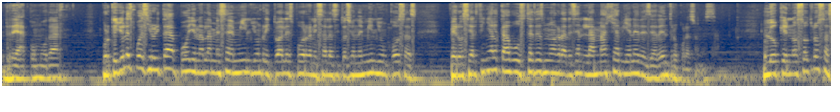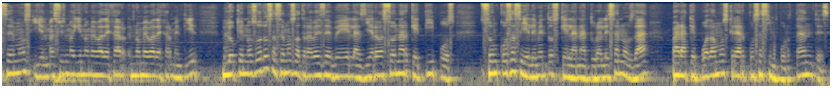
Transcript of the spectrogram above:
reacomodar? Porque yo les puedo decir ahorita, puedo llenar la mesa de mil y un rituales, puedo organizar la situación de mil y un cosas. Pero si al fin y al cabo ustedes no agradecen, la magia viene desde adentro, corazones. Lo que nosotros hacemos, y el maestro Ismagui no me va a dejar, no me va a dejar mentir, lo que nosotros hacemos a través de velas, hierbas, son arquetipos, son cosas y elementos que la naturaleza nos da para que podamos crear cosas importantes.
